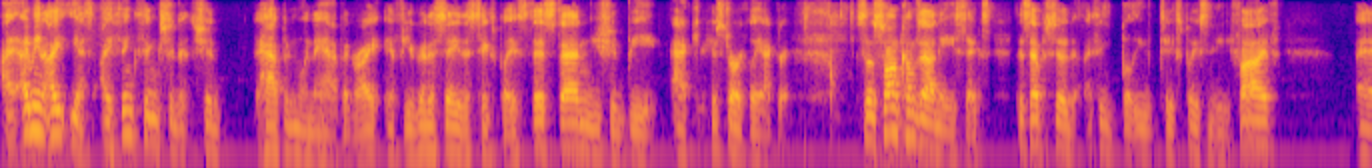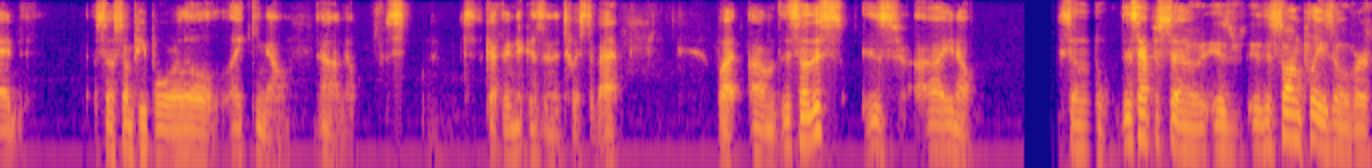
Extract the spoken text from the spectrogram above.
I, I mean, I yes, I think things should should happen when they happen, right? If you're going to say this takes place this, then you should be accurate, historically accurate. So the song comes out in '86. This episode, I think, believe takes place in '85, and so some people were a little like, you know, I don't know, got their knickers in a twist about it. But um, so this is, uh, you know, so this episode is the song plays over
